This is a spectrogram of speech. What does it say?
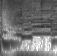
Yeah.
